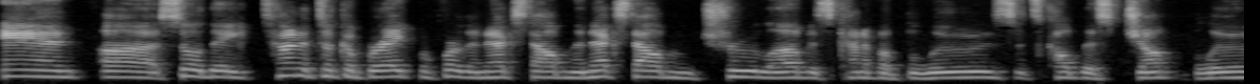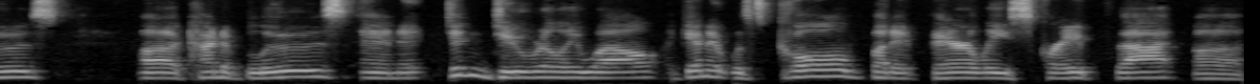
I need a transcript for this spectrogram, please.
And uh, so they kind of took a break before the next album. The next album, True Love, is kind of a blues. It's called this Jump Blues uh, kind of blues, and it didn't do really well. Again, it was gold, but it barely scraped that. Uh,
